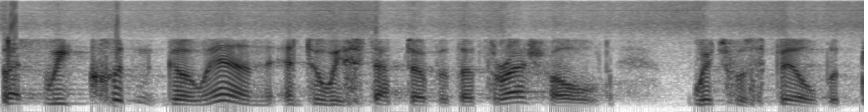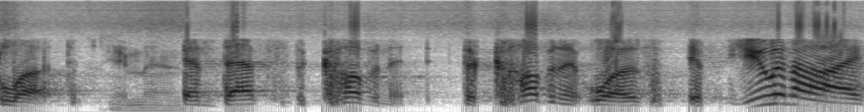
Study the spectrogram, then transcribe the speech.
But we couldn't go in until we stepped over the threshold, which was filled with blood. Amen. And that's the covenant. The covenant was if you and I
